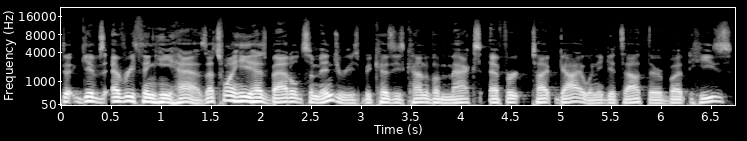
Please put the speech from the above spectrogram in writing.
d- gives everything he has. That's why he has battled some injuries because he's kind of a max effort type guy when he gets out there. But he's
